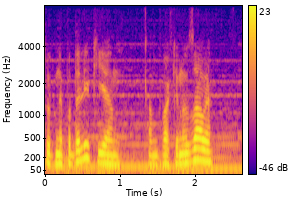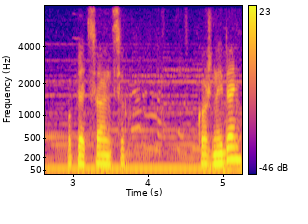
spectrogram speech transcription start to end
Тут неподалік є там два кінозали по 5 сеансів кожний день.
